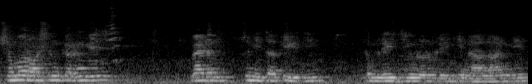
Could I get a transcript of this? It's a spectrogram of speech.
ਸ਼ਮਾ ਰੋਸ਼ਨ ਕਰਨਗੇ ਮੈਡਮ ਸੁਨੀਤਾ ਧੀਰ ਜੀ ਕਮਲੇਸ਼ ਜੀ ਉਹਨਾਂ ਨੂੰ ਲੈ ਕੇ ਨਾਲ ਆਣਗੇ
